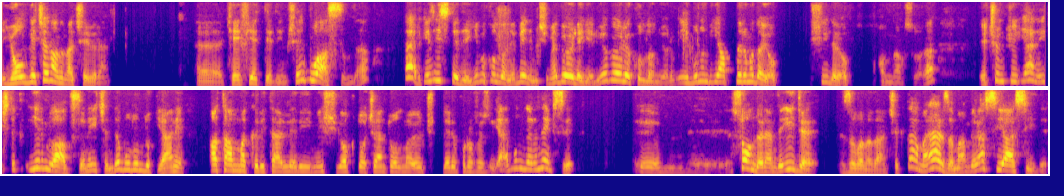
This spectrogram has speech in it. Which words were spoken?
yol geçen anına çeviren e, keyfiyet dediğim şey bu aslında. Herkes istediği gibi kullanıyor. Benim işime böyle geliyor, böyle kullanıyorum. E, bunun bir yaptırımı da yok, bir şey de yok ondan sonra. E çünkü yani işte 26 sene içinde bulunduk. Yani atanma kriterleriymiş, yok doçent olma ölçütleri, profesör. Yani bunların hepsi e, son dönemde iyice zıvanadan çıktı ama her zaman biraz siyasiydi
